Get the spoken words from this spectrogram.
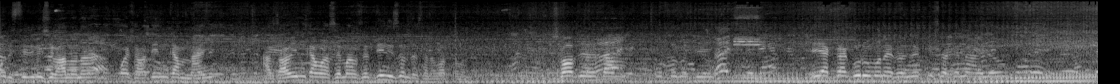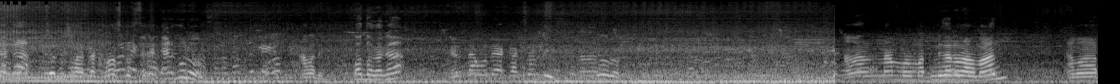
পরিস্থিতি বেশি ভালো না পয়সা ইনকাম নাই আর যাও ইনকাম আছে মানুষের দিনই চলতেছে না বর্তমানে। সব জিনিসের দাম ঊর্ধ্বগতি। এই একটা গরু মনে করেন যে কৃষকের না হলেও চল্লিশ হাজার টাকা খরচ করছে। আমাদের। কত কাকা? এর দাম হলো এক লাখ চল্লিশ। আমার নাম মোহাম্মদ মিজানুর রহমান। আমার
